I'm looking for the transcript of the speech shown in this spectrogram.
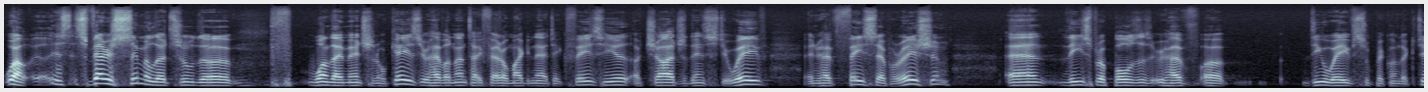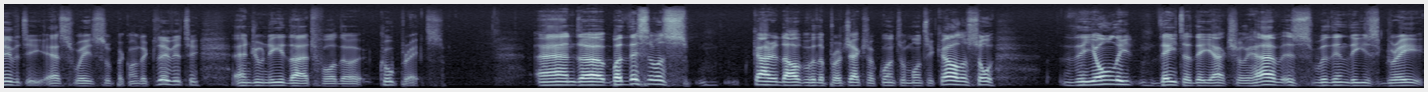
Well, it's, it's, very similar to the one-dimensional case. You have an antiferromagnetic phase here, a charge density wave, and you have phase separation. And these proposals, you have uh, D-wave superconductivity, S-wave superconductivity, and you need that for the cuprates. And, uh, but this was carried out with the projector quantum Monte Carlo. So the only data they actually have is within these gray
